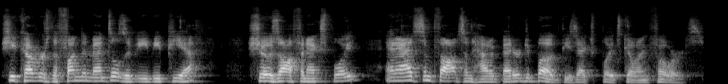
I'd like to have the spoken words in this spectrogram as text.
She covers the fundamentals of eBPF, shows off an exploit, and adds some thoughts on how to better debug these exploits going forwards.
